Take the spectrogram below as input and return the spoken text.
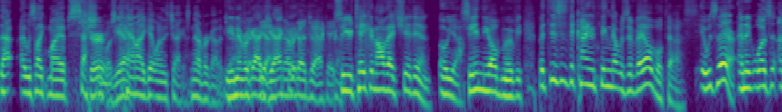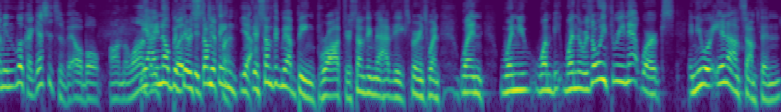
that I was like my obsession Sure, was yeah. can I get one of these jackets? Never got a jacket. you never got a Yeah, jacket. Never got a jacket. So you're taking all that shit in. Oh, yeah. Seeing the old movie, but this is the kind of thing that was available to us. it was there, and it wasn't. I mean, look, I guess it's available on the line. Yeah, I know, but, there's something. different. Yeah, There's something about being brought. There's something about having the experience when when when you when when there was only three networks and you were in on something.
